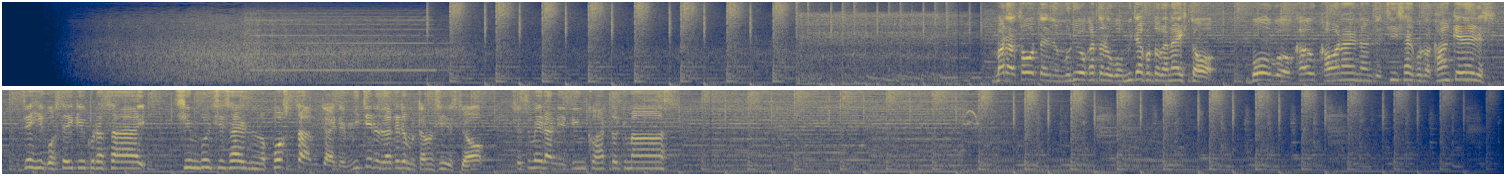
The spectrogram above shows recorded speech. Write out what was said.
まだ当店の無料カタログを見たことがない人、防具を買う買わないなんて小さいことは関係ないです。ぜひご請求ください。新聞紙サイズのポスターみたいで見てるだけでも楽しいですよ。説明欄にリンク貼っておきます。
